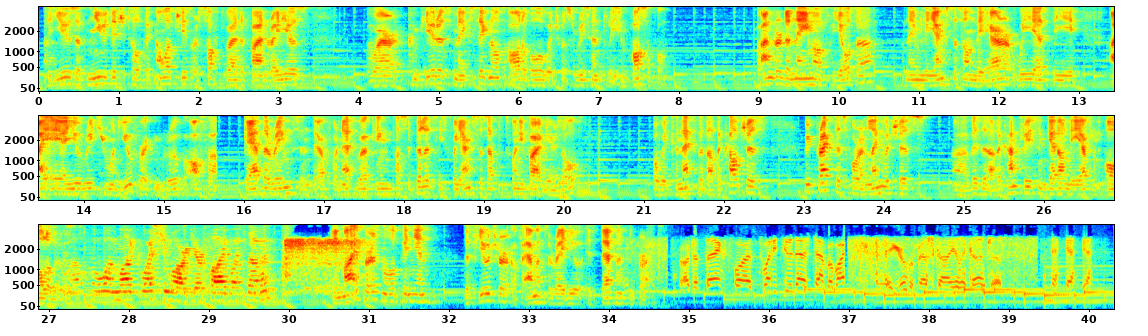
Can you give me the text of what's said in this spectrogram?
the use of new digital technologies or software-defined radios where computers make signals audible which was recently impossible. Under the name of YOTA, namely Youngsters on the Air, we as the IARU Region 1 Youth Working Group offer gatherings and therefore networking possibilities for youngsters up to 25 years old. Where we connect with other cultures, we practice foreign languages, uh, visit other countries and get on the air from all over the world. Alpha 1 Mike question mark, you're 5 by 7. In my personal opinion, the future of amateur radio is definitely bright. Roger, thanks for 22-10, bye-bye. Hey, you're the best guy in the contest.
